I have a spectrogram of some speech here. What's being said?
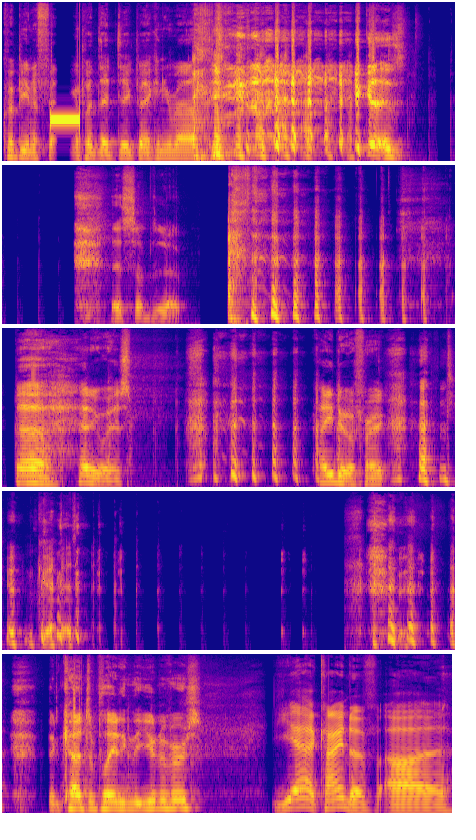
quit being a f- and put that dick back in your mouth because that sums it up. Uh, anyways, how you doing, Frank? I'm doing good. Been contemplating the universe. yeah, kind of. Uh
